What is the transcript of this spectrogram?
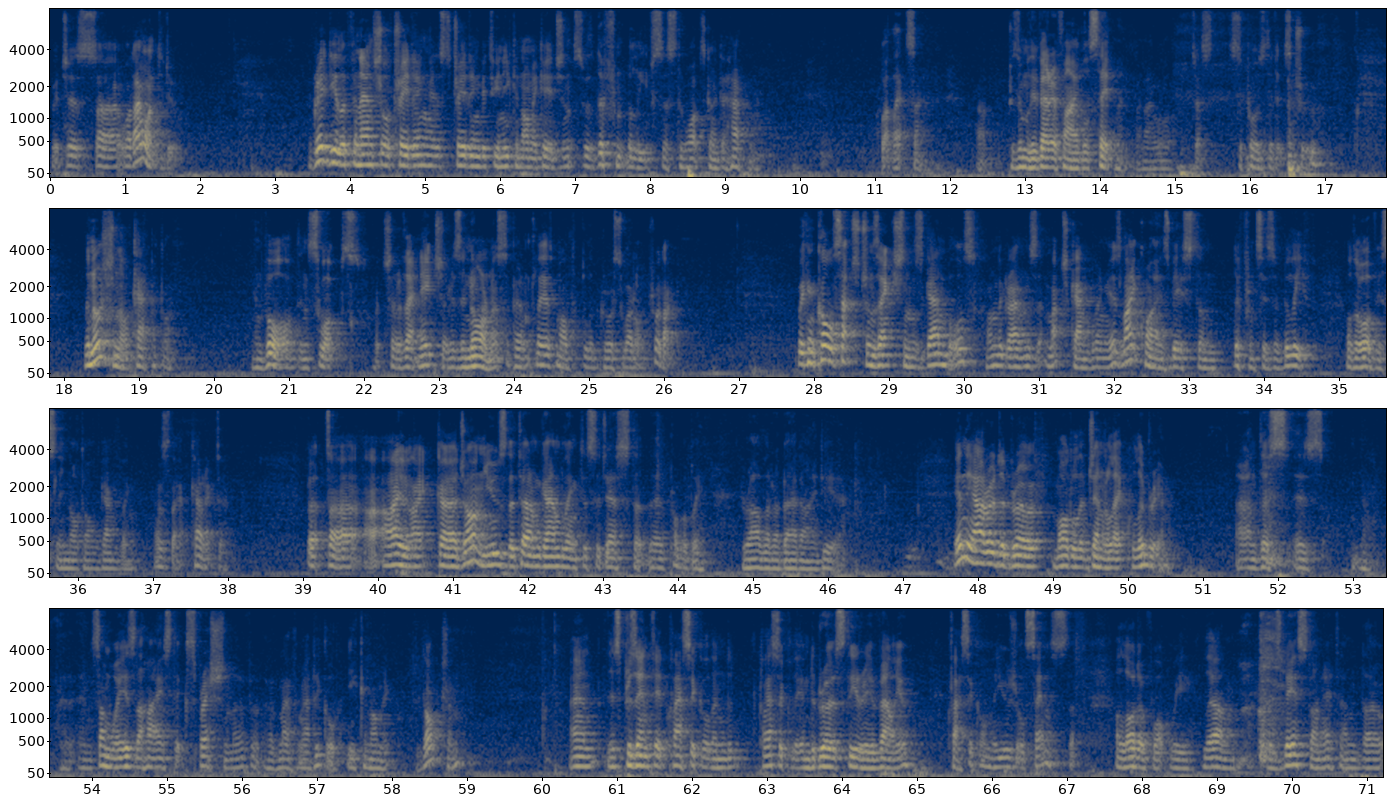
which is uh, what I want to do. A great deal of financial trading is trading between economic agents with different beliefs as to what's going to happen. Well, that's a, a presumably verifiable statement, but I will just suppose that it's true. The notional capital involved in swaps, which are of that nature, is enormous, apparently, as multiple of gross world product. We can call such transactions gambles on the grounds that much gambling is likewise based on differences of belief, although obviously not all gambling has that character. But uh, I, like uh, John, use the term gambling to suggest that they're probably rather a bad idea. In the Arrow-Debreu model of general equilibrium, and this is in some ways the highest expression of, of mathematical economic doctrine, and is presented classical and classically in De Debreu's theory of value, classical in the usual sense that a lot of what we learn is based on it, and uh, uh,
